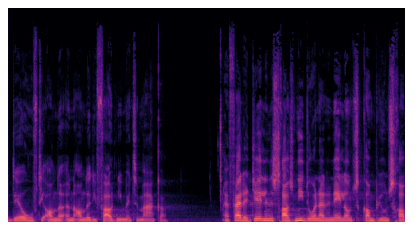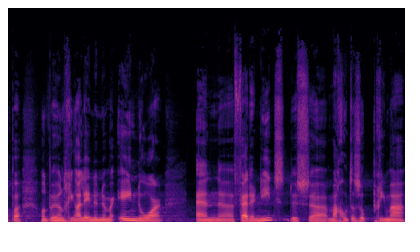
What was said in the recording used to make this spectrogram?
deel, hoeft die ander, een ander die fout niet meer te maken. En verder, Jalen is trouwens niet door naar de Nederlandse kampioenschappen. Want bij hun ging alleen de nummer 1 door. En uh, verder niet. Dus, uh, maar goed, dat is ook prima.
